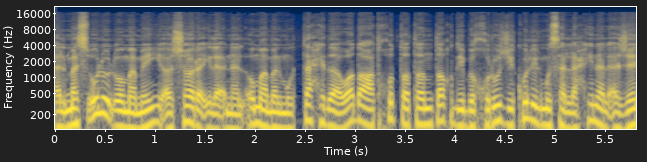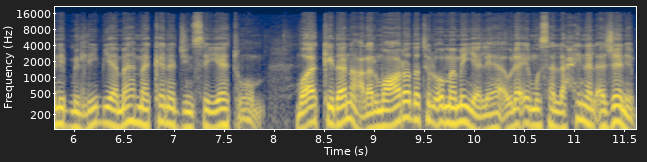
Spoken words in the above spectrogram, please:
المسؤول الأممي أشار إلى أن الأمم المتحدة وضعت خطة تقضي بخروج كل المسلحين الأجانب من ليبيا مهما كانت جنسياتهم مؤكدا على المعارضة الأممية لهؤلاء المسلحين الأجانب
